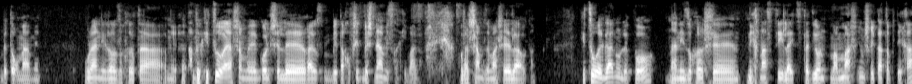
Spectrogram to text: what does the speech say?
בתור מאמן. אולי אני לא זוכר את ה... בקיצור היה שם גול של אה, ריוס מבעיטה חופשית בשני המשחקים אבל שם זה מה שהעלה אותם. קיצור הגענו לפה, אני זוכר שנכנסתי לאצטדיון ממש עם שריקת הפתיחה,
